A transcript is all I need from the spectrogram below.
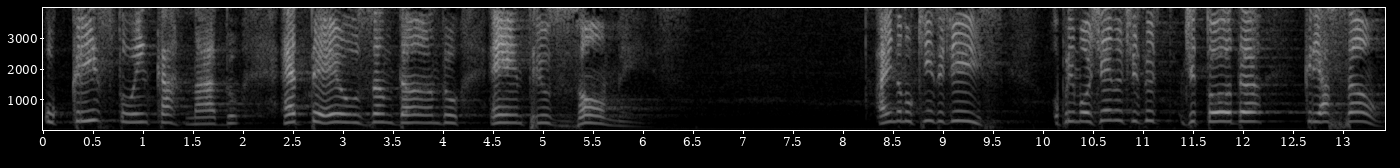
O Cristo encarnado é Deus andando entre os homens. Ainda no 15 diz: o primogênito de, toda criação.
